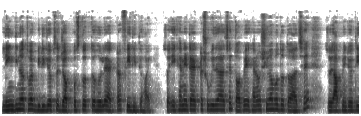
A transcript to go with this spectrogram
লিঙ্কডিন অথবা বিডি জবসে জব পোস্ট করতে হলে একটা ফি দিতে হয়। সো এখানে এটা একটা সুবিধা আছে, তবে এখানেও সীমাবদ্ধতা আছে। তো আপনি যদি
